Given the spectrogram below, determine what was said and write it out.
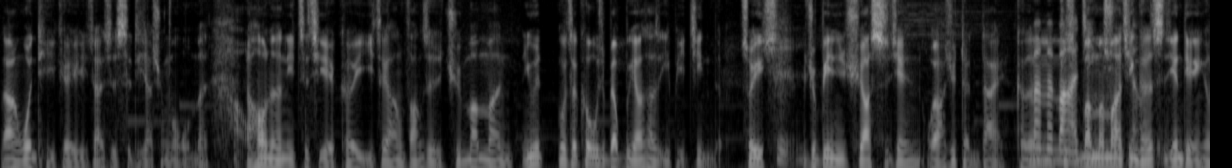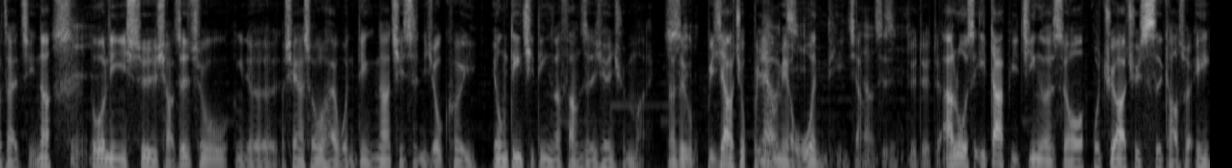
当然问题，可以暂时私底下询问我们。好，然后呢，你自己也可以以这样的方式去慢慢。因为我这客户是比较不一样，他是一笔进的，所以是就变成需要时间，我要去等待，可能慢慢慢慢慢慢进，可能时间点以后再进。那是如果你是小资族，你的现在收入还稳定，那其实你就可以用定期定额的方式先去买，那这个比较就比较没有问题，这样子。对对对啊，如果是一大笔金额的时候，我就要去思考说，哎，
